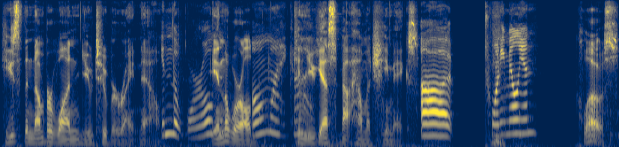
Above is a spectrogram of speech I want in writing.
He's the number one YouTuber right now In the world? in the world. Oh my god. Can you guess about how much he makes? Uh, 20 million? Close.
